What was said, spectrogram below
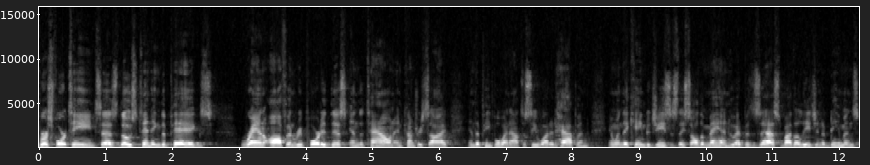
verse 14 says, Those tending the pigs ran off and reported this in the town and countryside, and the people went out to see what had happened. And when they came to Jesus, they saw the man who had possessed by the legion of demons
